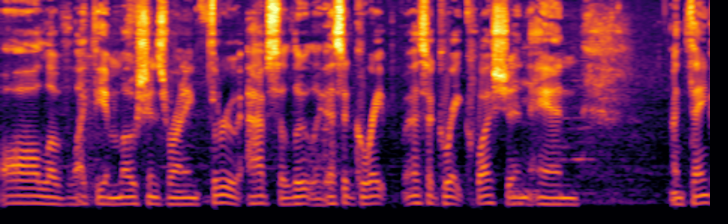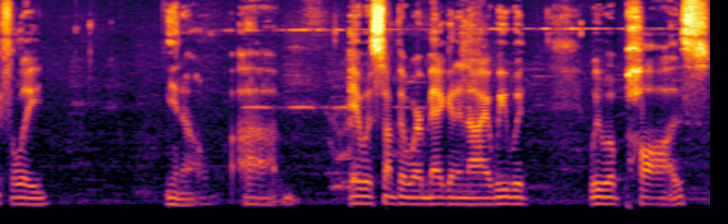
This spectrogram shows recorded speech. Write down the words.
all of like the emotions running through absolutely. That's a great that's a great question. And and thankfully you know um, it was something where megan and i we would we would pause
